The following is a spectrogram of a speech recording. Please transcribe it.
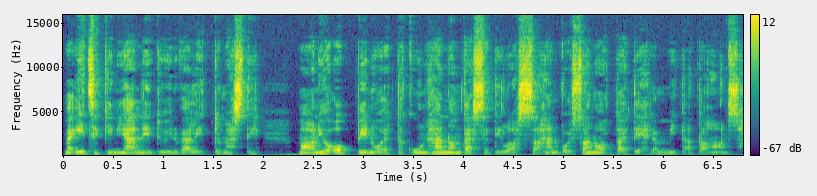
Mä itsekin jännityin välittömästi. Mä oon jo oppinut, että kun hän on tässä tilassa, hän voi sanoa tai tehdä mitä tahansa.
